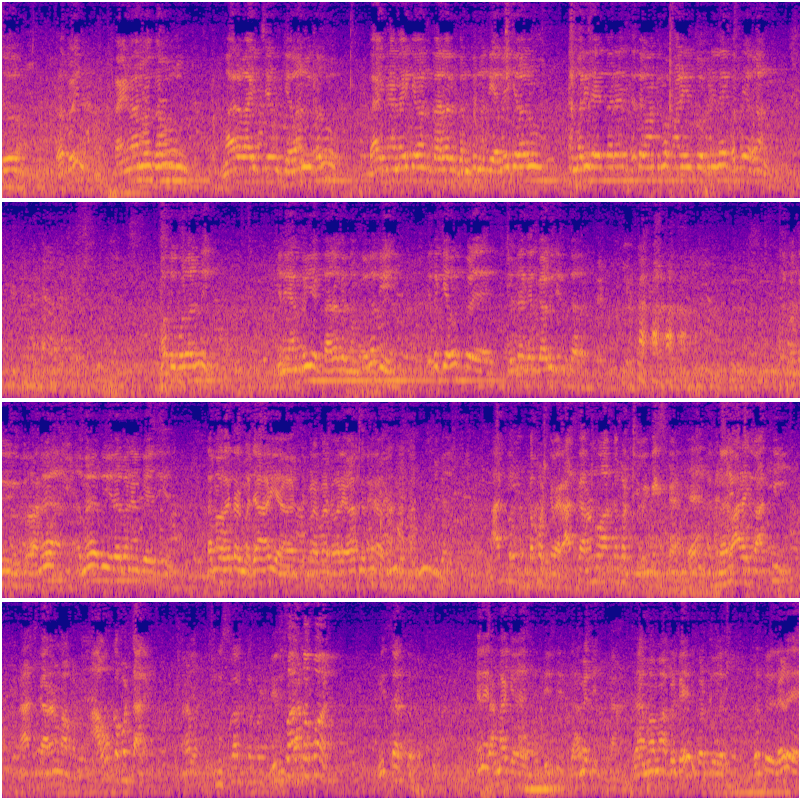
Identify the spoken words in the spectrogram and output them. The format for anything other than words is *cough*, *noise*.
જો પહેણવાનું કહું મારા વાઈફ છે એવું કહેવાનું ખરું વાઈફ ને નહીં કહેવાનું તારા ગમતું નથી એમ કહેવાનું. મરી જાય ત્યારે છતાં વાંકીમાં પાણી ચોપડી નહીં ખબર રહેવાનું હોતું બોલવાનું નહીં. એને એમ કહીએ તારા ઘર ગમતું નથી એ તો કેવું જ પડે. જોતા ઘર ગાડી છે તારા *laughs* અમે અમે હીરાબેન એમ કહીએ છીએ. તમારે હોય ત્યારે મજા આવી પણ અમારે ઘરે એવા જ નથી. કપટ કહેવાય. રાજકારણનું આ કપટ થયું કઈ શકાય? સવારે વાત થઈ રાજકારણમાં પણ. આવું કપટ ચાલે બરાબર? નિસ્વાર્થ કપટ. નિસ્વાર્થ કપટ નિસ્વાર્થ કરો એને રામા કહેવાય is ડ્રામામાં આપણે કહીએ ને ભરતું ભરતું રડે.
